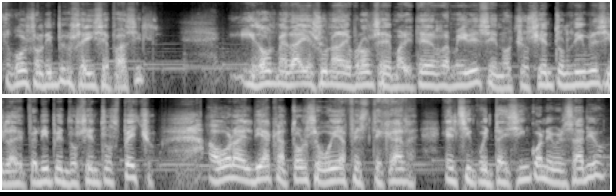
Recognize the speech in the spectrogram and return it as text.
En Juegos Olímpicos se dice fácil. Y dos medallas, una de bronce de Marité Ramírez en 800 libres y la de Felipe en 200 pecho. Ahora el día 14 voy a festejar el 55 aniversario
